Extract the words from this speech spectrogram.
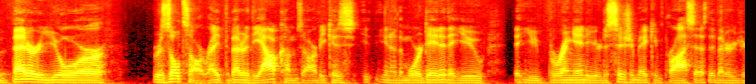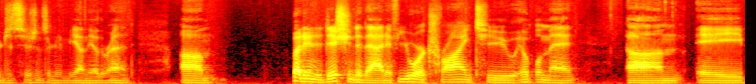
better your results are, right? The better the outcomes are because you know the more data that you that you bring into your decision making process, the better your decisions are going to be on the other end. Um, but in addition to that, if you are trying to implement um, a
